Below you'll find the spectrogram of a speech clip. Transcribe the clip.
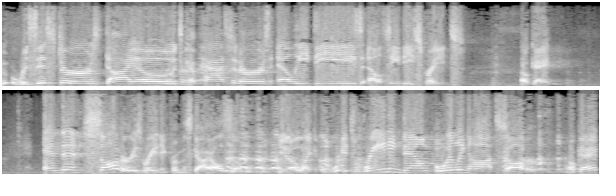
resistors, diodes, capacitors, LEDs, LCD screens, okay? And then solder is raining from the sky also. You know, like it's raining down boiling hot solder, okay?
